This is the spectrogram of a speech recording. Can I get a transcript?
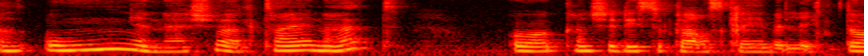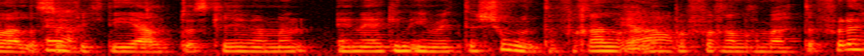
at ungene sjøl tegnet. Og kanskje de som klarer å skrive litt, da, eller så Ja. fikk de hjelp til å skrive. Men en egen invitasjon til foreldrene Ja. på foreldremøte. For det,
